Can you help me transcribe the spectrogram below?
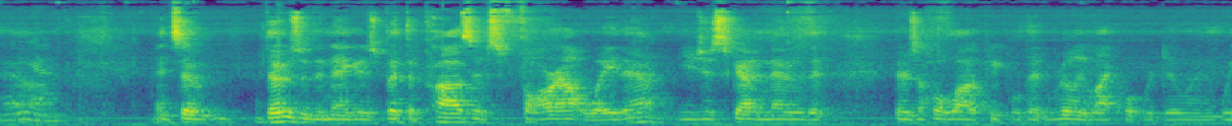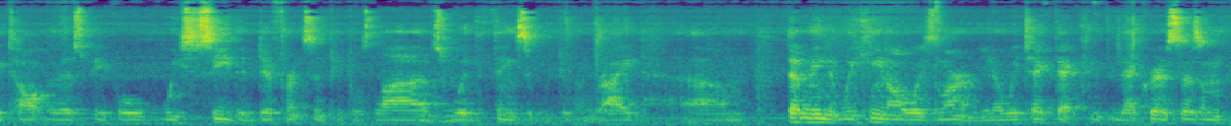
Oh, yeah. And so those are the negatives, but the positives far outweigh that. You just got to know that there's a whole lot of people that really like what we're doing. We talk to those people. We see the difference in people's lives with the things that we're doing right. Um, doesn't mean that we can't always learn. You know, we take that that criticism,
